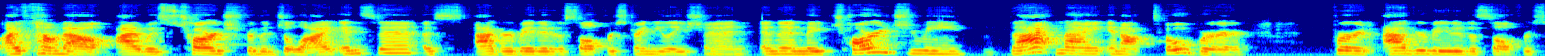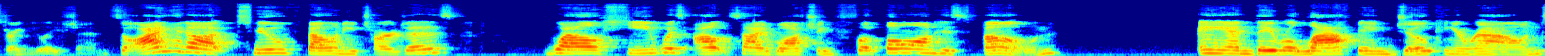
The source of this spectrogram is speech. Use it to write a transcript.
I found out I was charged for the July incident, aggravated assault for strangulation. And then they charged me that night in October for an aggravated assault for strangulation. So I got two felony charges while he was outside watching football on his phone and they were laughing, joking around,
